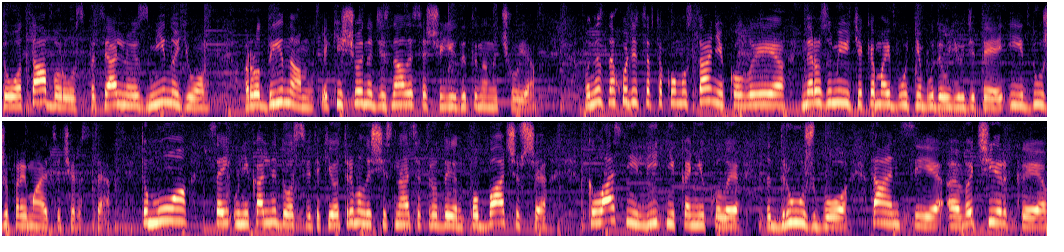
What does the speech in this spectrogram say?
до табору спеціальною зміною родинам, які щойно дізналися, що їх дитина не чує. Вони знаходяться в такому стані, коли не розуміють, яке майбутнє буде у їх дітей, і дуже переймаються через це. Тому цей унікальний досвід, який отримали 16 родин, побачивши класні літні канікули, дружбу, танці, е, вечірки,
